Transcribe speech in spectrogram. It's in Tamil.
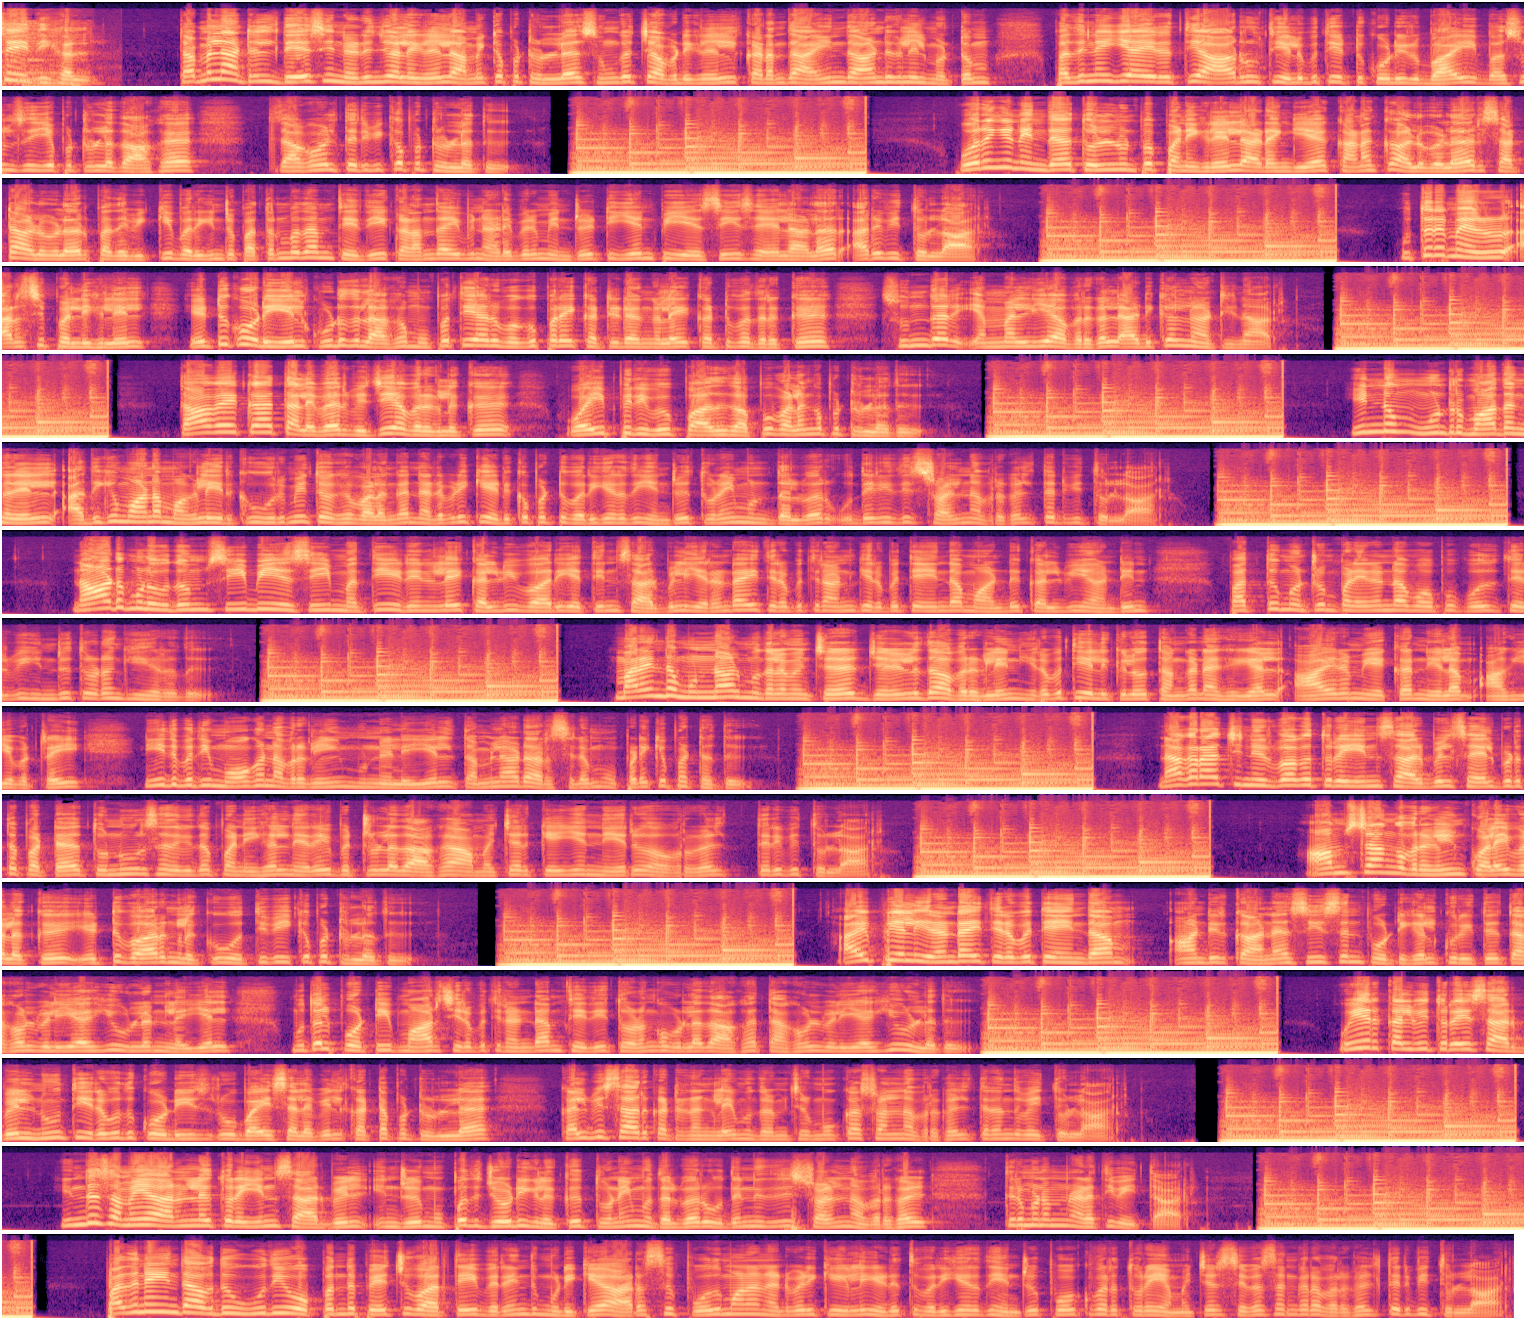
செய்திகள். தமிழ்நாட்டில் தேசிய நெடுஞ்சாலைகளில் அமைக்கப்பட்டுள்ள சுங்கச்சாவடிகளில் கடந்த ஐந்து ஆண்டுகளில் மட்டும் பதினையாயிரத்தி அறுநூற்றி எழுபத்தி எட்டு கோடி ரூபாய் வசூல் செய்யப்பட்டுள்ளதாக தகவல் தெரிவிக்கப்பட்டுள்ளது. ஒருங்கிணைந்த தொழில்நுட்ப பணிகளில் அடங்கிய கணக்கு அலுவலர் சட்ட அலுவலர் பதவிக்கு வருகின்ற பத்தொன்பதாம் தேதி கலந்தாய்வு நடைபெறும் என்று டிஎன்பிஎஸ்சி செயலாளர் அறிவித்துள்ளார். உத்தரமேரூர் அரசு பள்ளிகளில் எட்டு கோடியில் கூடுதலாக முப்பத்தி ஆறு வகுப்பறை கட்டிடங்களை கட்டுவதற்கு சுந்தர் எம்எல்ஏ அவர்கள் அடிக்கல் நாட்டினார். தாவேகா தலைவர் விஜய் அவர்களுக்கு ஒய் பிரிவு பாதுகாப்பு வழங்கப்பட்டுள்ளது. இன்னும் மூன்று மாதங்களில் அதிகமான மகளிருக்கு உரிமைத் தொகை வழங்க நடவடிக்கை எடுக்கப்பட்டு வருகிறது என்று துணை முதல்வர் உதயநிதி ஸ்டாலின் அவர்கள் தெரிவித்துள்ளார். நாடு முழுவதும் சிபிஎஸ்இ மத்திய இடைநிலை கல்வி வாரியத்தின் சார்பில் இரண்டாயிரத்தி இருபத்தி நான்கு இருபத்தி ஐந்தாம் ஆண்டு கல்வியாண்டின் பத்து மற்றும் பன்னிரெண்டாம் வகுப்பு பொதுத் தேர்வு இன்று தொடங்குகிறது. மறைந்த முன்னாள் முதலமைச்சர் ஜெயலலிதா அவர்களின் இருபத்தி ஏழு கிலோ தங்க நகைகள் ஆயிரம் ஏக்கர் நிலம் ஆகியவற்றை நீதிபதி மோகன் அவர்களின் முன்னிலையில் தமிழ்நாடு அரசிடம் ஒப்படைக்கப்பட்டது. நகராட்சி நிர்வாகத்துறையின் சார்பில் செயல்படுத்தப்பட்ட தொண்ணூறு சதவீத பணிகள் நிறைவு பெற்றுள்ளதாக அமைச்சர் கே. என். நேரு அவர்கள் தெரிவித்துள்ளார். ஆம்ஸ்டாங் அவர்களின் கொலை வழக்கு எட்டு வாரங்களுக்கு ஒத்திவைக்கப்பட்டுள்ளது. ஐபிஎல் இரண்டாயிரத்தி இருபத்தி ஐந்தாம் ஆண்டிற்கான சீசன் போட்டிகள் குறித்து தகவல் வெளியாகியுள்ள நிலையில் முதல் போட்டி மார்ச் இருபத்தி ரெண்டாம் தேதி தொடங்க உள்ளதாக தகவல் வெளியாகியுள்ளது. உயர்கல்வித்துறை சார்பில் நூற்றி இருபது கோடி ரூபாய் செலவில் கட்டப்பட்டுள்ள கல்விசார் கட்டணங்களை முதலமைச்சர் மு ஸ்டாலின் அவர்கள் திறந்து வைத்துள்ளார். இந்து சமய அறநிலைத்துறையின் சார்பில் இன்று முப்பது ஜோடிகளுக்கு துணை முதல்வர் உதயநிதி ஸ்டாலின் அவர்கள் திருமணம் நடத்தி வைத்தார். பதினைந்தாவது ஊதிய ஒப்பந்த பேச்சுவார்த்தையை விரைந்து முடிக்க அரசு போதுமான நடவடிக்கைகளை எடுத்து வருகிறது என்று போக்குவரத்துறை அமைச்சர் சிவசங்கர் அவர்கள் தெரிவித்துள்ளார்.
